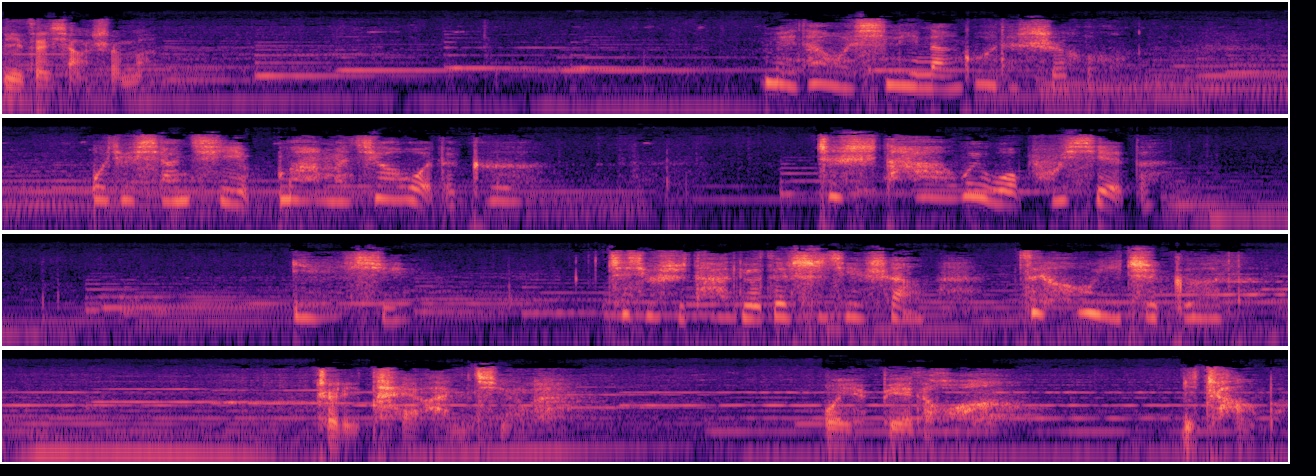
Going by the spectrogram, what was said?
你在想什么？每当我心里难过的时候，我就想起妈妈教我的歌。这是他为我谱写的，也许这就是他留在世界上最后一支歌了。这里太安静了，我也憋得慌，你唱吧。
